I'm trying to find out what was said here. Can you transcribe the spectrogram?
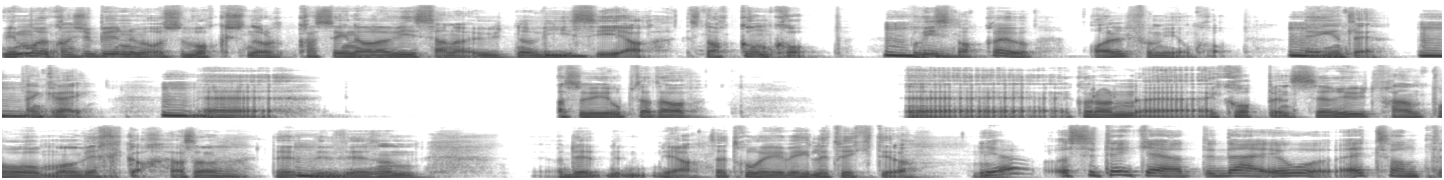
vi må jo kanskje begynne med oss voksne. Hva signaler vi sender ut når vi mm. sier, snakker om kropp. Mm. For vi snakker jo altfor mye om kropp, mm. egentlig, mm. tenker jeg. Eh, altså, vi er opptatt av eh, hvordan eh, kroppen ser ut fremfor om den virker. Altså, det, det, det er sånn det, ja, det tror jeg er litt viktig, da. Mm. Ja, og så tenker jeg at det er jo et sånt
